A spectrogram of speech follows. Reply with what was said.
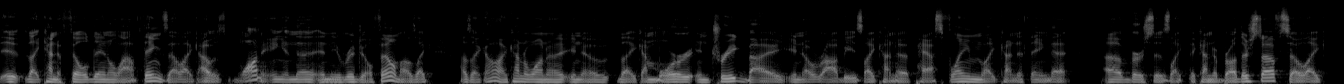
it like kind of filled in a lot of things that like I was wanting in the in the original film. I was like I was like oh I kind of want to you know like I'm more intrigued by you know Robbie's like kind of past flame like kind of thing that uh versus like the kind of brother stuff. So like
